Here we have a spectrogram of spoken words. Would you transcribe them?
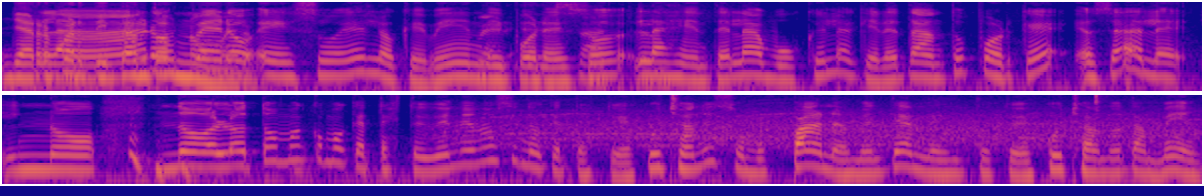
ya repartí tantos números. pero eso es lo que vende y Pero- por eso la gente la busca y la quiere tanto porque, o sea, le- no, no lo toma como que te estoy vendiendo, sino que te estoy escuchando y somos panas, ¿me entiendes? Y te estoy escuchando también.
